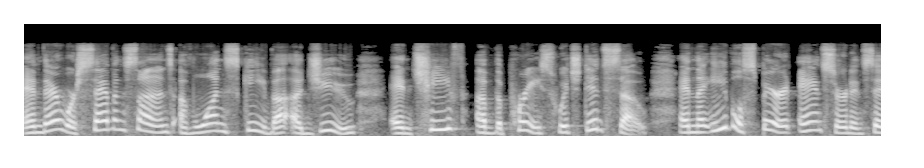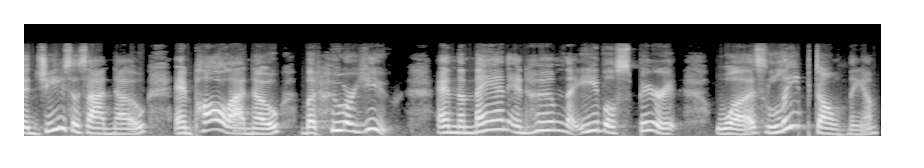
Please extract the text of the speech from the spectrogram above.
And there were seven sons of one Sceva, a Jew, and chief of the priests, which did so. And the evil spirit answered and said, Jesus I know, and Paul I know, but who are you? And the man in whom the evil spirit was leaped on them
